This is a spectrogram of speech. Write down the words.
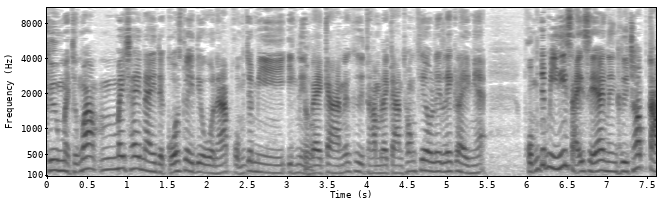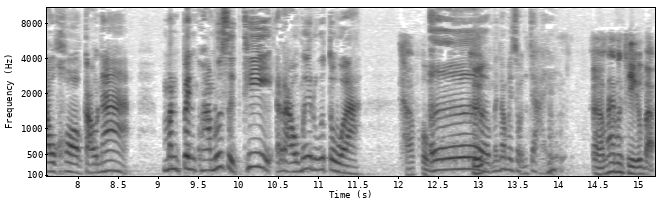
คือหมายถึงว่าไม่ใช่ใน The Ghost Radio นะ ผมจะมีอีกหนึ่งรายการก็คือทำรายการท่องเที่ยวเล็กๆอะไรเงี้ย ผมจะมีนิสัยเสียอย่างหนึ่งคือชอบเกาคอเกาหน้า มันเป็นความรู้สึกที่เราไม่รู้ตัว ครับผมเอคืออไม่ต้องไปสนใจเออไม่บางทีก็แบบ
